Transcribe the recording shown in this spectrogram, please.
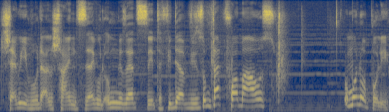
Jerry wurde anscheinend sehr gut umgesetzt. Sieht wieder wie so ein Plattformer aus. Und Monopoly.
